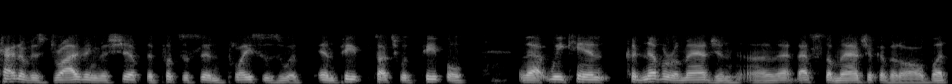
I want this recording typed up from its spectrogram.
kind of is driving the ship that puts us in places with, in pe- touch with people that we can could never imagine. Uh, that that's the magic of it all. But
